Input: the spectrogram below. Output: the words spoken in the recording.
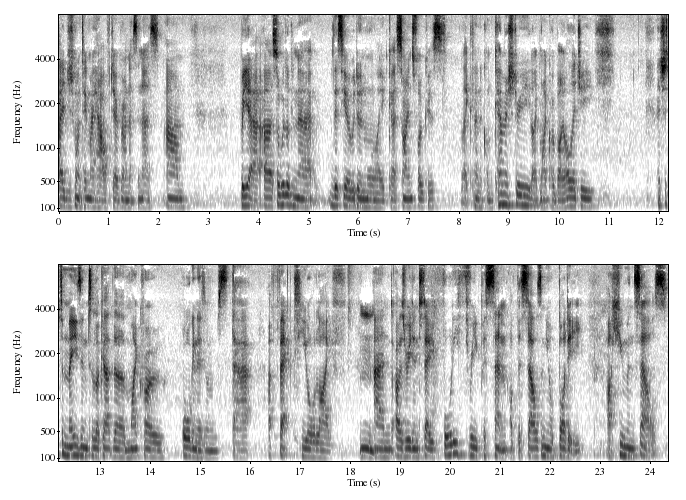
I just want to take my hat off to everyone that's a nurse. Um, but yeah, uh, so we're looking at this year. We're doing more like uh, science focused, like clinical chemistry, like microbiology. It's just amazing to look at the microorganisms that affect your life. Mm. And I was reading today 43% of the cells in your body are human cells.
